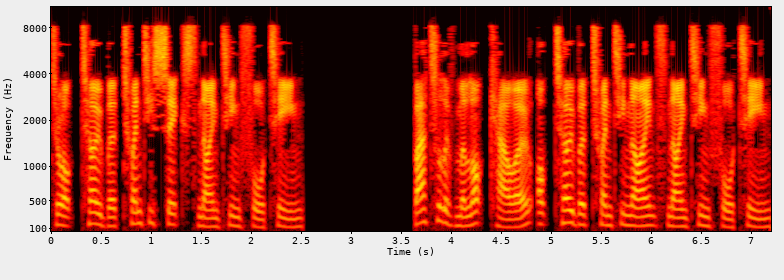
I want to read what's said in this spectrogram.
to October 26, 1914 Battle of Mołotków October 29, 1914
